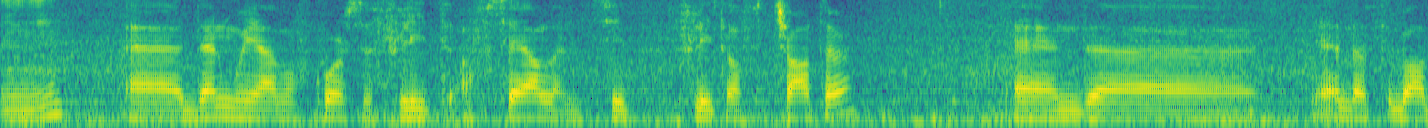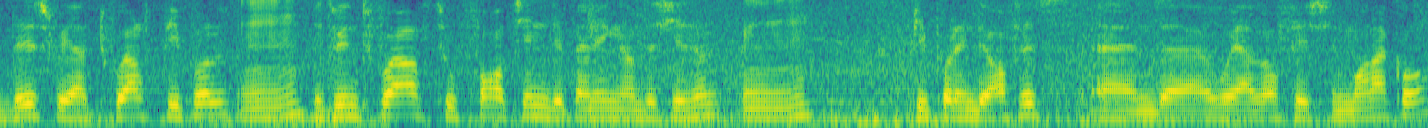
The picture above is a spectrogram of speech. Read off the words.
Mhm. Uh, then we have, of course, a fleet of sail and fleet of charter. And uh, yeah, that's about this. We have 12 people, Mhm. between 12 to 14, depending on the season. Mhm. People in the office, and uh, we have office in Monaco.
